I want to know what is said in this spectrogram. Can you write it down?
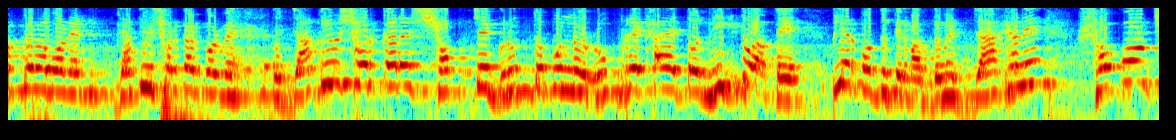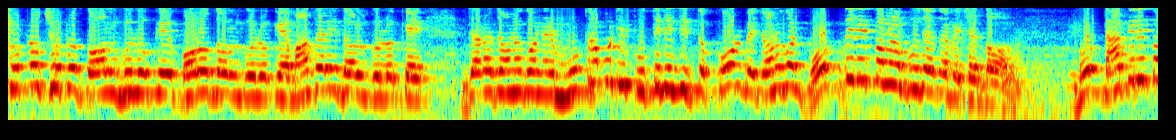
আপনারা বলেন, জাতীয় সরকার করবেন তো জাতীয় সরকারের সবচেয়ে গুরুত্বপূর্ণ রূপরেখায় তো নিহিত আছে পিয়ার পদ্ধতির মাধ্যমে, যেখানে সকল ছোট ছোট দলগুলোকে, বড় দলগুলোকে, মাঝারি দলগুলোকে, যারা জনগণের মোটামুটি প্রতিনিধিত্ব করবে, জনগণ ভোট দিলে তো না বোঝা যাবে সে দল। ভোট না দিলে তো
